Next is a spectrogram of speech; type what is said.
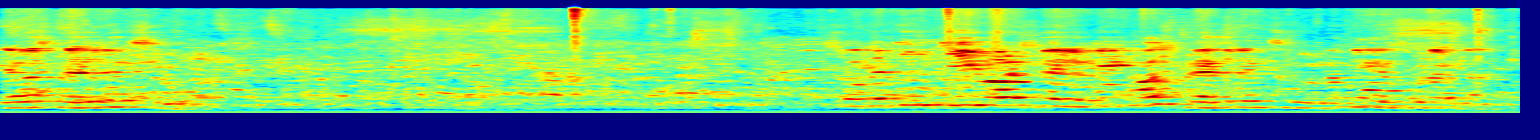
There was President's Rule. So the two keywords we are looking was President's Rule. Nothing else could have done.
